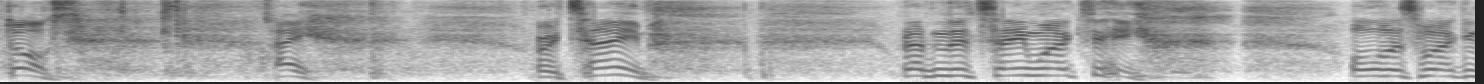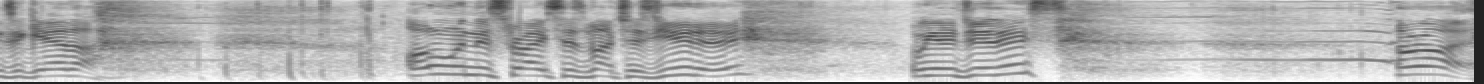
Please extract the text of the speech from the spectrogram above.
Dogs, hey, we're a team. What happened to the teamwork thing? All of us working together. I want to win this race as much as you do. Are we going to do this? All right,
